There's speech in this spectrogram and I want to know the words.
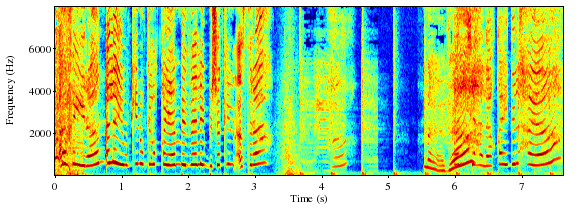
أخيرا ألا يمكنك القيام بذلك بشكل أسرع؟ ها؟ ماذا؟ أنت على قيد الحياة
